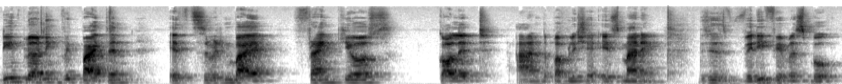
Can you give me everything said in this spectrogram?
Deep Learning with Python. It's written by Francois Chollet and the publisher is Manning. This is very famous book.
